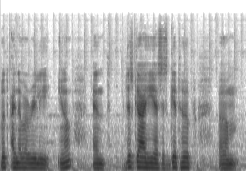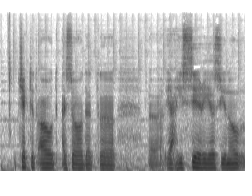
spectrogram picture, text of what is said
but I never really you know and this guy he has his github um, checked it out. I saw that uh, uh, yeah he's serious you know.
